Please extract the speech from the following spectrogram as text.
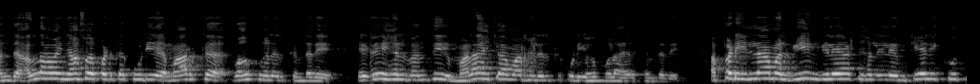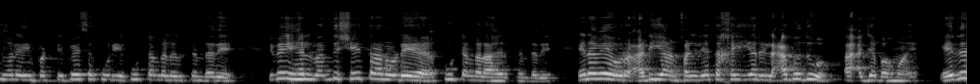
அந்த அல்லாவை ஞாபகப்படுத்தக்கூடிய மார்க்க வகுப்புகள் இருக்கின்றது. இவைகள் வந்து மலாய்க்காமார்கள் இருக்கக்கூடிய வகுப்புகளாக இருக்கின்றது. அப்படி இல்லாமல் வீண் விளையாட்டுகளிலும் கேலி கூத்துகளையும் பற்றி பேசக்கூடிய கூட்டங்கள் இருக்கின்றது. இவைகள் வந்து ஷேத்தானுடைய கூட்டங்களாக இருக்கின்றது. எனவே ஒரு அடியான் ஃபல் யதஹய்யரில் அபது அஜபகமா எது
